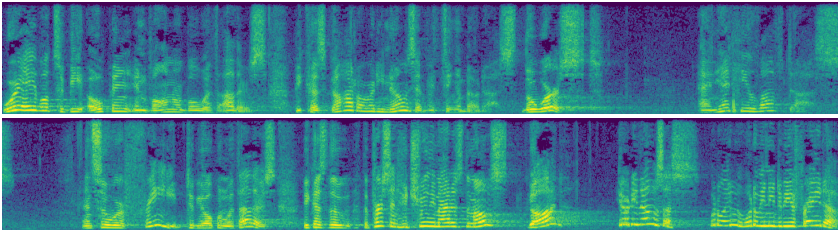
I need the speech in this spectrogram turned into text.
We're able to be open and vulnerable with others because God already knows everything about us, the worst. And yet He loved us. And so we're free to be open with others because the, the person who truly matters the most, God, He already knows us. What do, I, what do we need to be afraid of?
